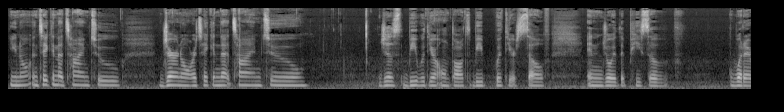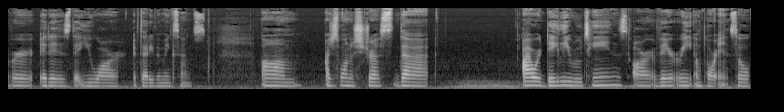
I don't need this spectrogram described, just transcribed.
you know, and taking that time to journal or taking that time to just be with your own thoughts, be with yourself, and enjoy the peace of whatever it is that you are, if that even makes sense. Um, I just want to stress that our daily routines are very important. So,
